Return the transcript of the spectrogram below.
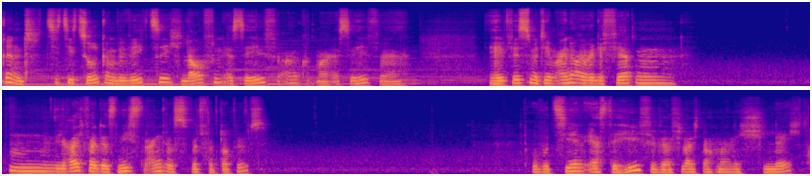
Sprint. Zieht sich zurück und bewegt sich. Laufen, Erste Hilfe. Ah, guck mal, Erste Hilfe. Erhält Wissen, mit dem einer eurer Gefährten... Hm, die Reichweite des nächsten Angriffs wird verdoppelt. Provozieren, Erste Hilfe wäre vielleicht nochmal nicht schlecht.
